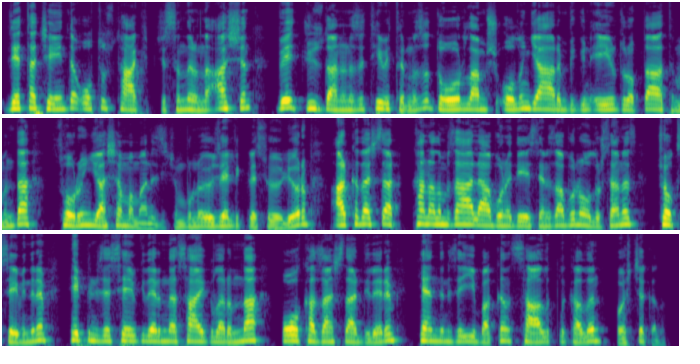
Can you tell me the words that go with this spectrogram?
Zeta Chain'de 30 takipçi sınırını aşın ve cüzdanınızı Twitter'ınızı doğrulamış olun. Yarın bir gün airdrop dağıtımında sorun yaşamamanız için bunu özellikle söylüyorum. Arkadaşlar kanalımıza hala abone değilseniz abone olursanız çok sevinirim. Hepinize sevgilerimle saygılarımla bol kazançlar dilerim. Kendinize iyi bakın. Sağlıklı kalın. Hoşçakalın.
